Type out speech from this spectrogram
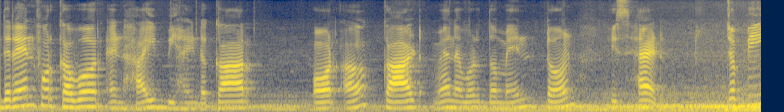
They ran for cover and hide behind a car or a cart whenever the man turn his head जब भी,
